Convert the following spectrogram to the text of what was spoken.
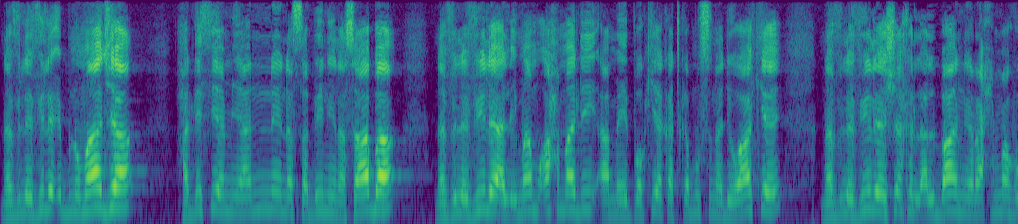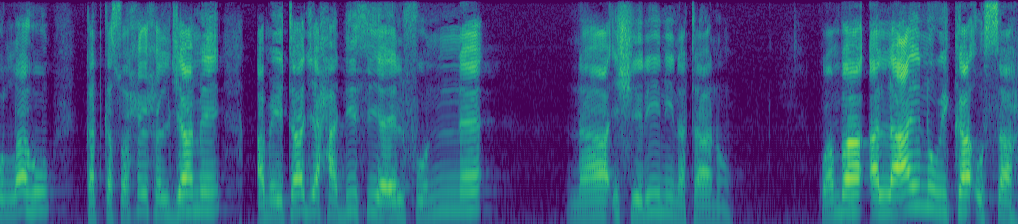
Na vile vile ibnu maja hadithi ya mia nne na sabini na saba. Na vile vile alimamu ahmadi ameipokea katika musnadi wake. Na vile vile shekh lalbani rahimahullahu katika sahihi ljami ameitaja hadithi ya elfu nne na ishirini na tano. Kwamba alainu wikau sah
